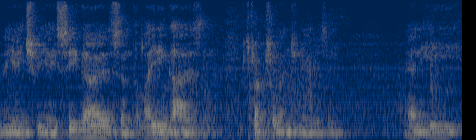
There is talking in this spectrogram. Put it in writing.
the HVAC guys and the lighting guys and structural engineers and, and he,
